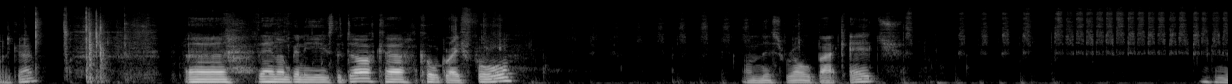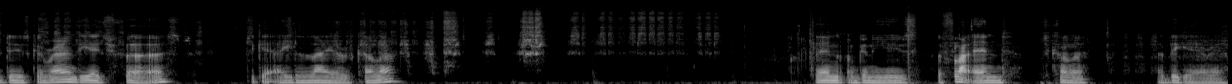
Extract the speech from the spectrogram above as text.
Okay. Uh, then I'm going to use the darker cold grey 4 on this roll back edge. What I'm going to do is go around the edge first to get a layer of colour. Then I'm going to use the flat end to colour a big area.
